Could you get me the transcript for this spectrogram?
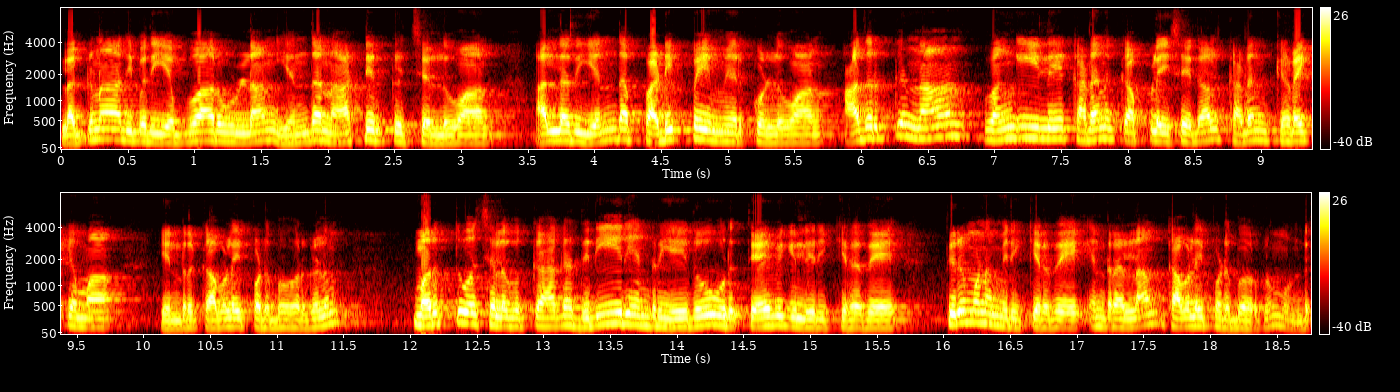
லக்னாதிபதி எவ்வாறு உள்ளான்? எந்த நாட்டிற்கு செல்லுவான்? அல்லது எந்த படிப்பை மேற்கொள்ளுவான்? அதற்கு நான் வங்கியிலே கடனுக்கு அப்ளை செய்தால் கடன் கிடைக்குமா? என்று கவலைப்படுபவர்களும் மருத்துவ செலவுக்காக திடீர் என்று ஏதோ ஒரு தேவைகள் இருக்கிறதே திருமணம் இருக்கிறதே என்றெல்லாம் கவலைப்படுபவர்களும் உண்டு.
